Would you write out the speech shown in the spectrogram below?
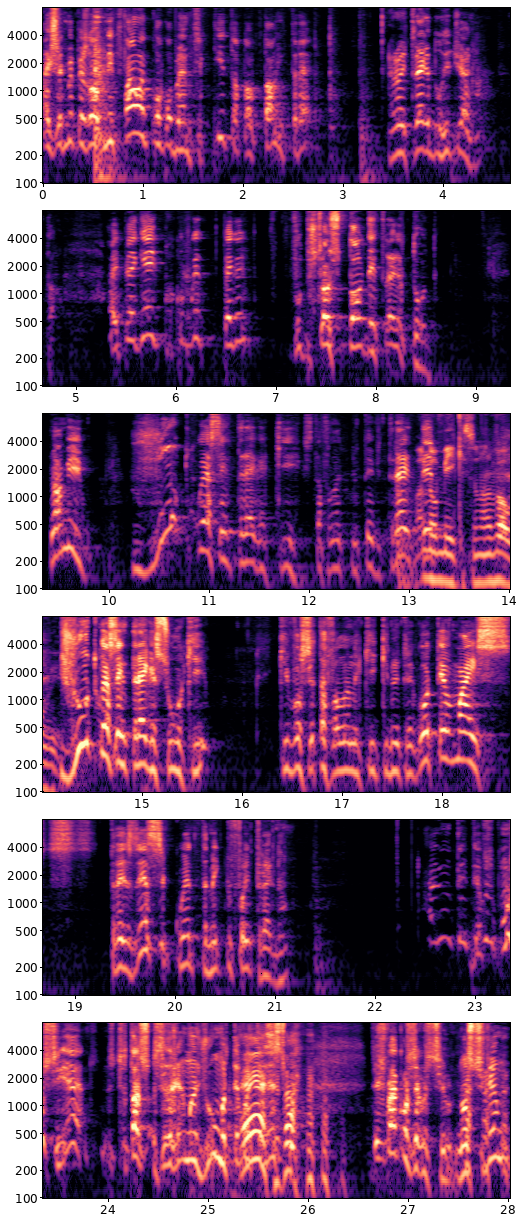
Aí chamei o pessoal, me fala qual é o problema disso aqui, tal, tal, tal, entrega. Era uma entrega do Rio de Janeiro. Aí peguei, peguei, fui puxar o histórico da entrega toda. Meu amigo, junto com essa entrega aqui, você está falando que não teve entrega, Manda o teve, mic, senão não vai ouvir. junto com essa entrega sua aqui, que você está falando aqui que não entregou, teve mais 350 também que não foi entregue, não. Aí não entendeu. Como assim? É, você está você tá reclamando de uma, tem mais É, 350. você tá- Deixa eu falar com você, Ciro. Nós tivemos,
